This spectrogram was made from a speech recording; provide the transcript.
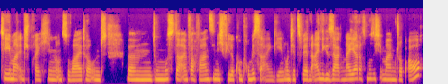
Thema entsprechen und so weiter. Und ähm, du musst da einfach wahnsinnig viele Kompromisse eingehen. Und jetzt werden einige sagen, na ja, das muss ich in meinem Job auch.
